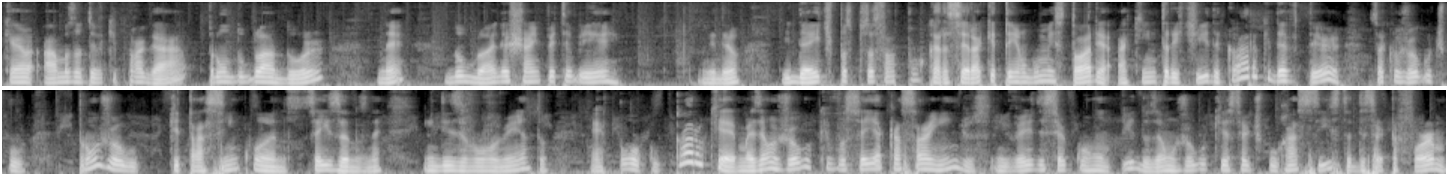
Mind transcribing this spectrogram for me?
que a Amazon teve que pagar para um dublador, né? Dublar e deixar em PTBR entendeu? E daí, tipo, as pessoas falam, pô, cara, será que tem alguma história aqui entretida? Claro que deve ter, só que o jogo, tipo, para um jogo que tá há 5 anos, 6 anos, né, em desenvolvimento, é pouco? Claro que é, mas é um jogo que você ia caçar índios em vez de ser corrompidos. É um jogo que ia ser tipo racista de certa forma.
